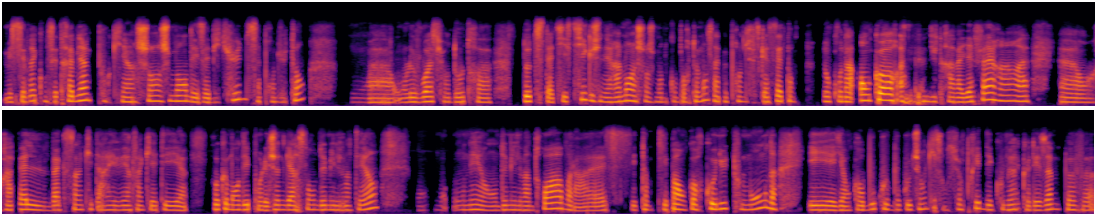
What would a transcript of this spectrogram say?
Mais c'est vrai qu'on sait très bien que pour qu'il y ait un changement des habitudes, ça prend du temps. On, le voit sur d'autres d'autres statistiques. Généralement, un changement de comportement, ça peut prendre jusqu'à 7 ans. Donc, on a encore du travail à faire. Hein. Euh, on rappelle le vaccin qui est arrivé, enfin qui a été euh, recommandé pour les jeunes garçons en 2021. On, est en 2023. Voilà, c'est pas encore connu de tout le monde, et il y a encore beaucoup beaucoup de gens qui sont surpris de découvrir que les hommes peuvent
